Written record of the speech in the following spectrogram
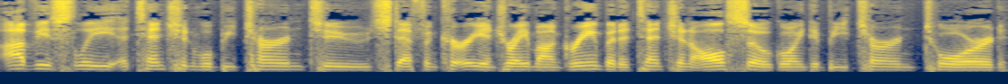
obviously attention will be turned to Stephen Curry and Draymond Green, but attention also going to be turned toward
